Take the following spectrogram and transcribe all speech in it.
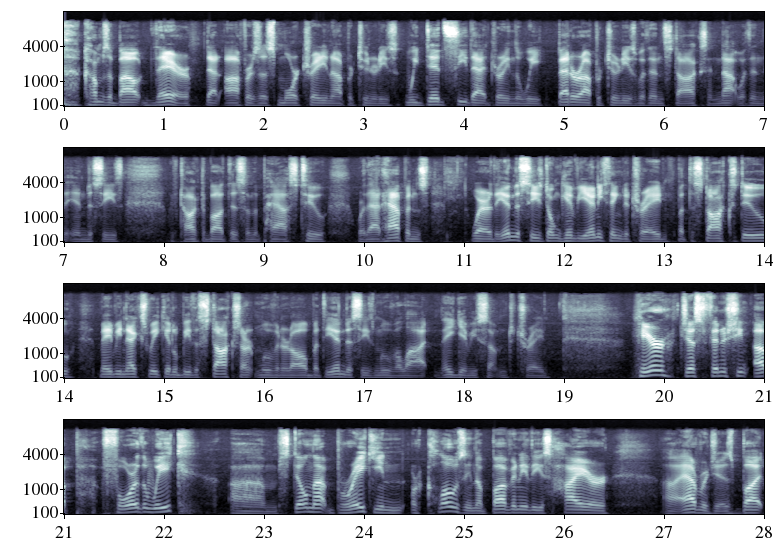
comes about there that offers us more trading opportunities. We did see that during the week, better opportunities within stocks and not within the indices. We've talked about this in the past too, where that happens. Where the indices don't give you anything to trade, but the stocks do. Maybe next week it'll be the stocks aren't moving at all, but the indices move a lot. They give you something to trade. Here, just finishing up for the week, um, still not breaking or closing above any of these higher uh, averages, but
